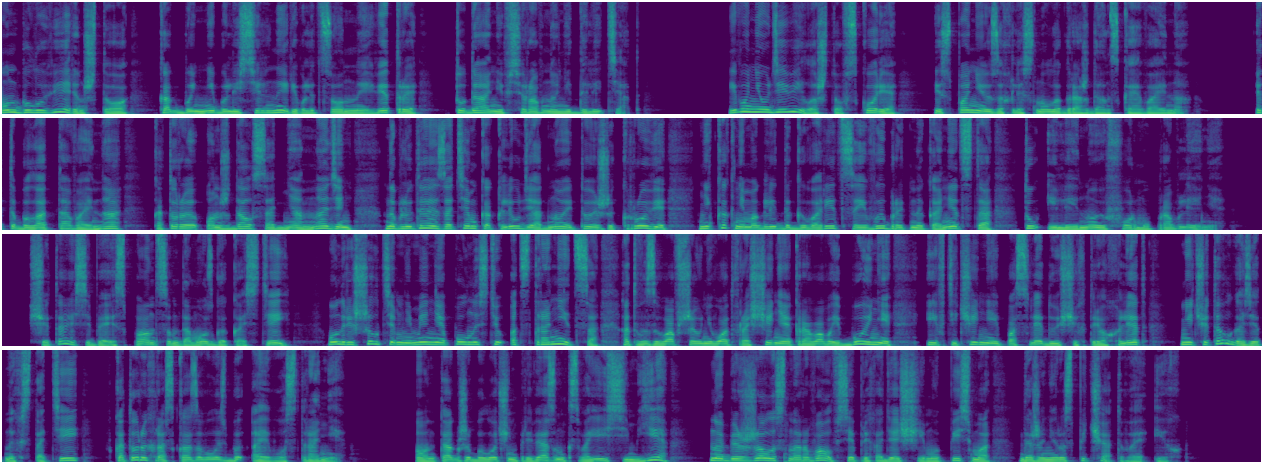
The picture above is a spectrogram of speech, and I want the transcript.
Он был уверен, что, как бы ни были сильны революционные ветры, туда они все равно не долетят. Его не удивило, что вскоре Испанию захлестнула гражданская война. Это была та война, которую он ждал со дня на день, наблюдая за тем, как люди одной и той же крови никак не могли договориться и выбрать, наконец-то, ту или иную форму правления. Считая себя испанцем до мозга костей, он решил, тем не менее, полностью отстраниться от вызывавшей у него отвращения кровавой бойни и в течение последующих трех лет не читал газетных статей, в которых рассказывалось бы о его стране. Он также был очень привязан к своей семье, но безжалостно рвал все приходящие ему письма, даже не распечатывая их.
